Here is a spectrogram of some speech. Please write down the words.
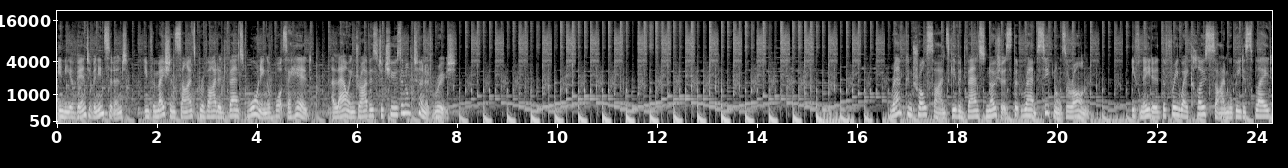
In the event of an incident, information signs provide advanced warning of what's ahead, allowing drivers to choose an alternate route. Ramp control signs give advance notice that ramp signals are on. If needed, the freeway close sign will be displayed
